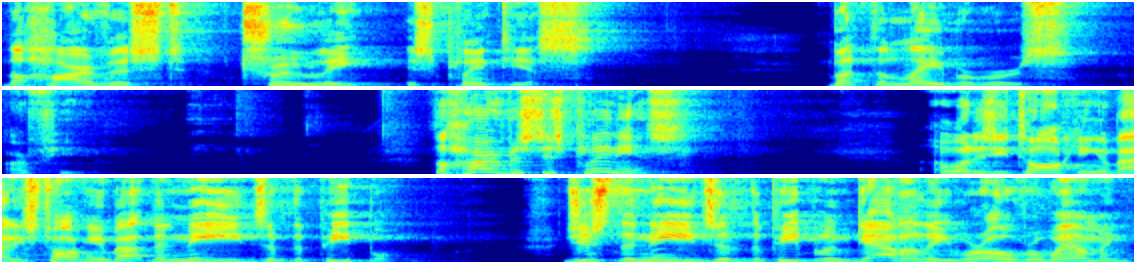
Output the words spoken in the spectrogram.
The harvest truly is plenteous, but the laborers are few. The harvest is plenteous. What is he talking about? He's talking about the needs of the people. Just the needs of the people in Galilee were overwhelming.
